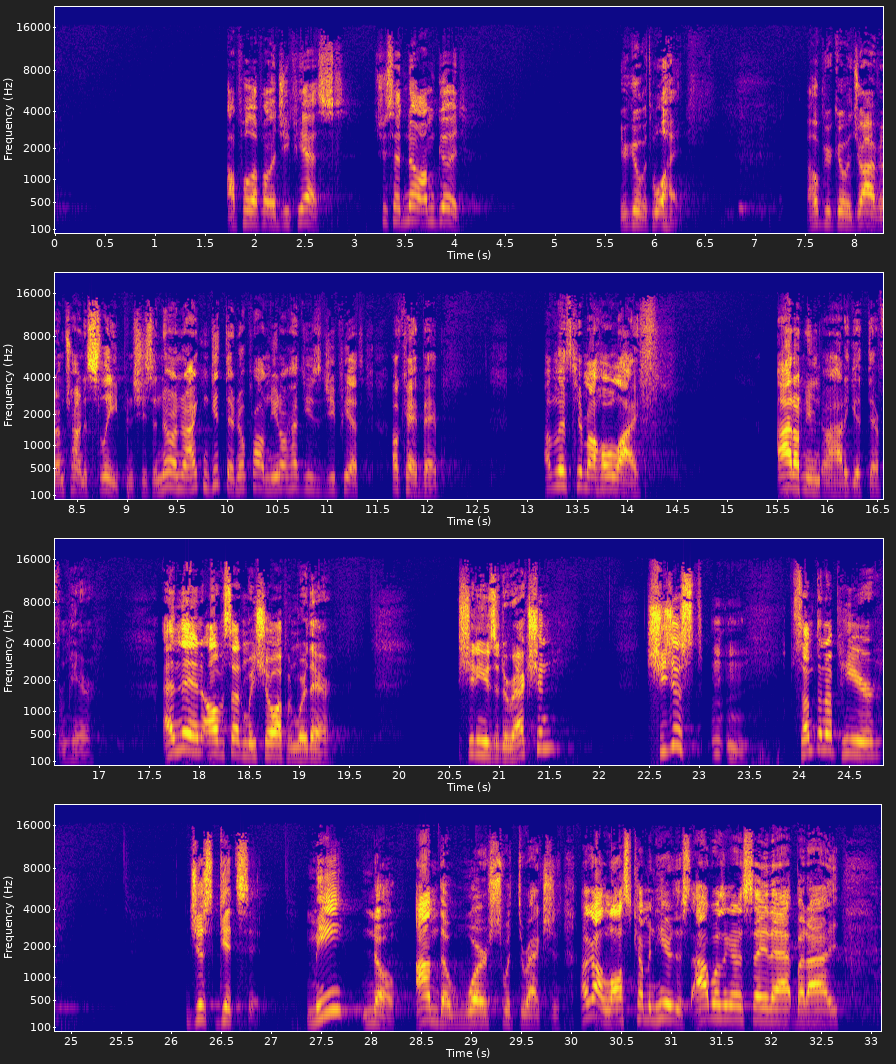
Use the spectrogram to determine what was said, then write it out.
I'll pull up on the GPS. She said, No, I'm good. You're good with what? I hope you're good with driving. I'm trying to sleep. And she said, No, no, I can get there. No problem. You don't have to use the GPS. Okay, babe. I've lived here my whole life. I don't even know how to get there from here. And then all of a sudden we show up and we're there. She didn't use a direction. She just, something up here just gets it. Me? No. I'm the worst with directions. I got lost coming here. This I wasn't going to say that, but I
